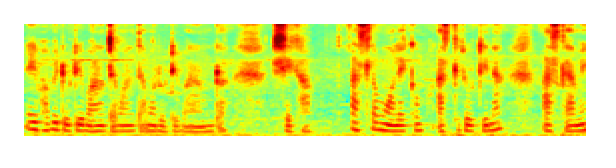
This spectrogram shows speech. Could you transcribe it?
এইভাবে রুটি বানাতে বানাতে আমার রুটি বানানোটা শেখা। আসসালামু আলাইকুম। আজকে রুটি না, আজকে আমি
